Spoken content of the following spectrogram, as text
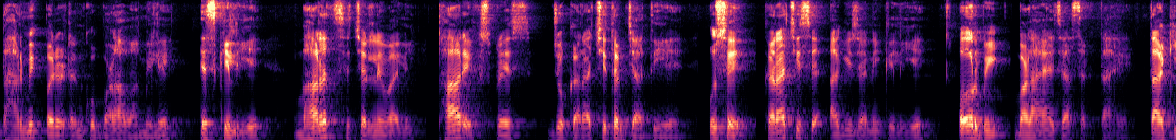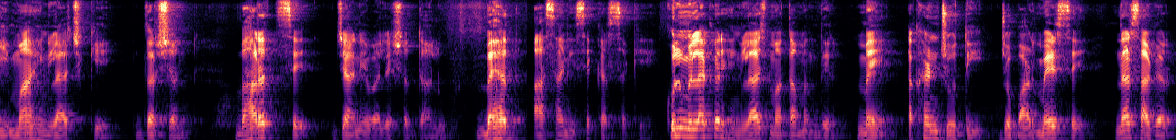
धार्मिक पर्यटन को बढ़ावा मिले, इसके लिए भारत से चलने वाली थार एक्सप्रेस जो कराची तक जाती है, उसे कराची से आगे जाने के लिए और भी बढ़ाया जा सकता है, ताकि माँ हिंगलाज के दर्शन भारत से जाने वाले श्रद्धालु बेहद आसानी से कर सके। कुल मिलाकर हिंगलाज माता मंदिर में अखंड ज्योति जो बाड़मेर से नरसागर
